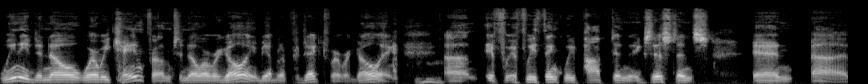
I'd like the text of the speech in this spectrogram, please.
we need to know where we came from to know where we're going and be able to predict where we're going. Mm-hmm. Um, if if we think we popped in existence and uh,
